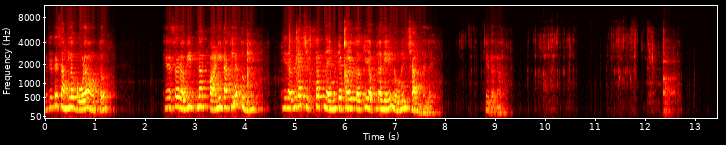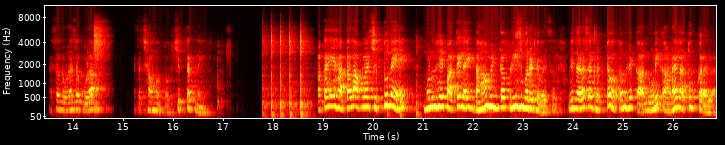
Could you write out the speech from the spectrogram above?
म्हणजे ते चांगलं गोळा होतं. हे असं रवीतनं पाणी टाकलं तुम्ही की रवीला चिकटत नाही. म्हणजे कळतं की आपलं हे लोणी छान झालं आहे हे बघा. असा लोण्याचा गोळा. असा छान होतो चिकटत नाही. आता हे हाताला आपल्याला चिकटू नये म्हणून हे पातेला एक दहा मिनटं फ्रीजमध्ये ठेवायचं. म्हणजे जरासं घट्ट होतं म्हणजे का लोणी काढायला तूप करायला.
